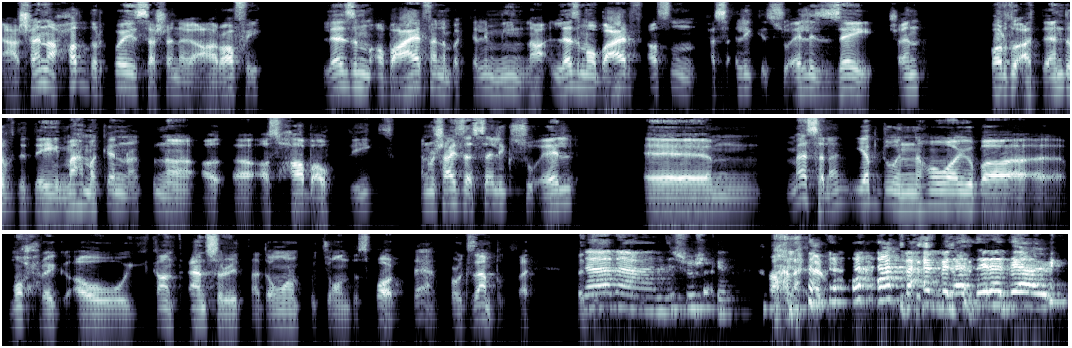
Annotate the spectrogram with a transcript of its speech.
عشان أحضر كويس عشان أعرفك لازم أبقى عارف أنا بتكلم مين. لا، لازم أبقى عارف أصلا هسألك السؤال إزاي. عشان برضو at the end of the day مهما كان كنا أصحاب أو colleagues أنا مش عايز أسألك سؤال مثلا يبدو إن هو يبقى محرج أو you can't answer it I don't want to put you on the spot. يعني for example لا أنا ما عنديش عارف. بحب الأسئلة دي قوي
